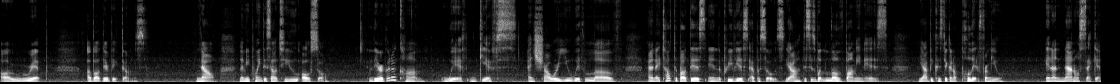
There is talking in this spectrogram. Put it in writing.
a rip about their victims. Now, let me point this out to you also. They're going to come with gifts and shower you with love. And I talked about this in the previous episodes. Yeah, this is what love bombing is. Yeah, because they're going to pull it from you in a nanosecond.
